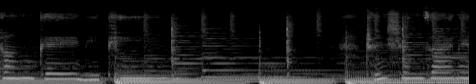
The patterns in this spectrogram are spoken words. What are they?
唱给你听。趁现在年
